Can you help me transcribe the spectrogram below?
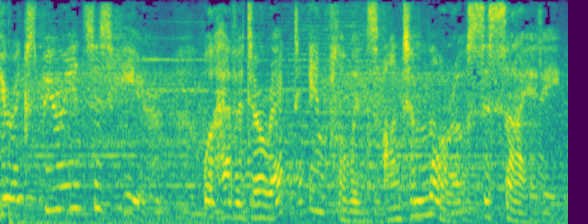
Your experiences here will have a direct influence on tomorrow's society.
